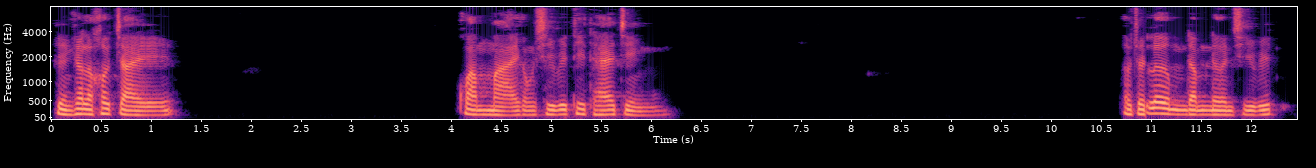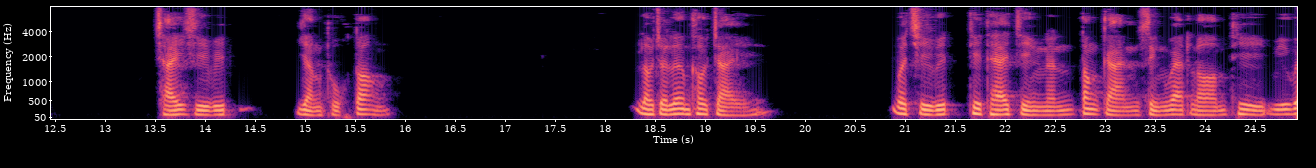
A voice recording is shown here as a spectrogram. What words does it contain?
เพียงแค่เราเข้าใจ ความหมายของชีวิตที่แท้จริง เราจะเริ่มดำเนินชีวิต ใช้ชีวิตอย่างถูกต้อง เราจะเริ่มเข้าใจ ว่าชีวิตที่แท้จริงนั้นต้องการสิ่งแวดล้อมที่วิเว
